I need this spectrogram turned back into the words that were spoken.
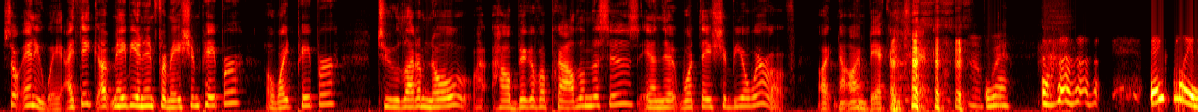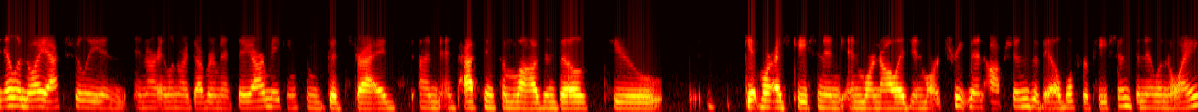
So anyway, I think uh, maybe an information paper, a white paper, to let them know how big of a problem this is and that what they should be aware of. All right, now I'm back on track. Oh, boy. Thankfully, in Illinois, actually, in, in our Illinois government, they are making some good strides and, and passing some laws and bills to get more education and, and more knowledge and more treatment options available for patients in Illinois.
